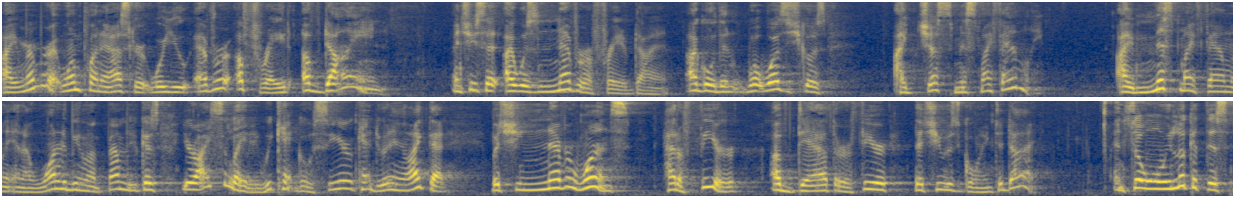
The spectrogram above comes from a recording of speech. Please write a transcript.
I remember at one point I asked her, Were you ever afraid of dying? And she said, I was never afraid of dying. I go, Then what was it? She goes, I just missed my family. I missed my family and I wanted to be with my family because you're isolated. We can't go see her, can't do anything like that. But she never once had a fear of death or a fear that she was going to die. And so when we look at this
